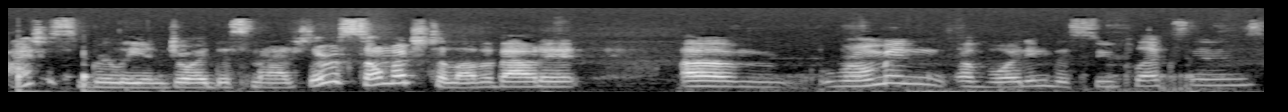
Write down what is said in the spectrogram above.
I just really enjoyed this match. There was so much to love about it. Um, Roman avoiding the suplexes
